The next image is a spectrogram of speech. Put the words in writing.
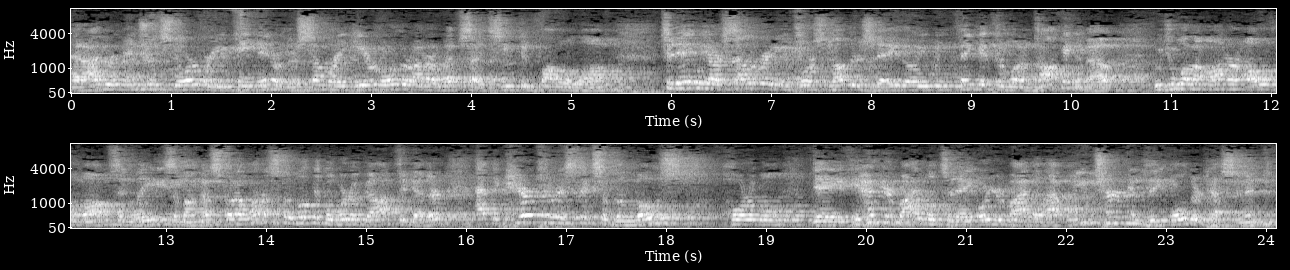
at either entrance door where you came in, or there's some right here, or they're on our website so you can follow along. Today we are celebrating, of course, Mother's Day, though you wouldn't think it from what I'm talking about. We do want to honor all of the moms and ladies among us, but I want us to look at the Word of God together, at the characteristics of the most horrible day. If you have your Bible today or your Bible app, will you turn into the Older Testament,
